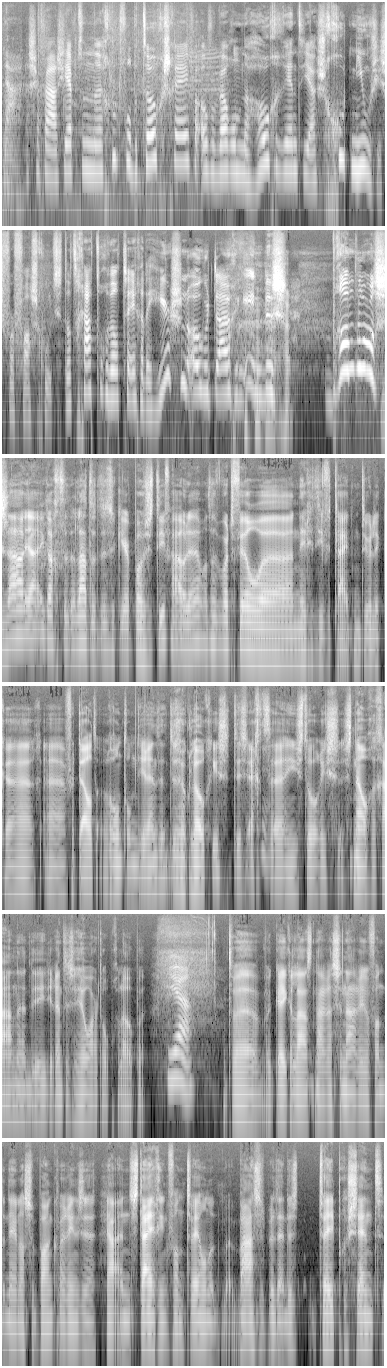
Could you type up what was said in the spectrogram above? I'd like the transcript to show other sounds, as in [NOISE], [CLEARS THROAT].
Nou, Servaas, je hebt een eh, gloedvol betoog geschreven over waarom de hoge rente juist goed nieuws is voor vastgoed. Dat gaat toch wel tegen de heersende overtuiging in, dus [LAUGHS] brand los! nou ja, ik dacht, eh, laten we het eens een keer positief houden. Hè? Want er wordt veel eh, negativiteit natuurlijk eh, verteld rondom die rente. Het is ook logisch. Het is echt Ja. historisch snel gegaan. Hè? Die rente is heel hard opgelopen. Ja, Want we, we keken laatst naar een scenario van de Nederlandse Bank... waarin ze ja, een stijging van 200 basispunten, dus 2%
